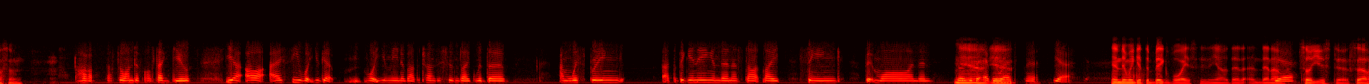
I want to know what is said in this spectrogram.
awesome. Oh, that's wonderful. Thank you. Yeah. Oh, I see what you get, what you mean about the transitions. Like with the, I'm whispering at the beginning, and then I start like singing a bit more, and then goes a bit everywhere. yeah. it? Yeah. And then we get the big voice, you know, that that I'm Yeah. so used to. So,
